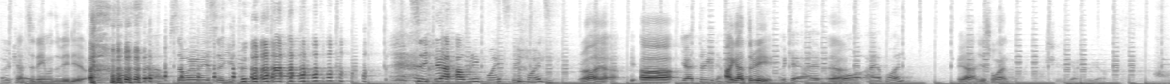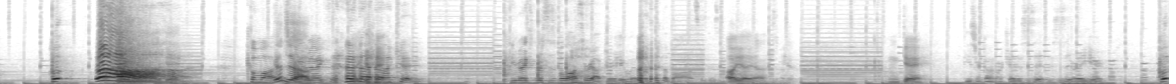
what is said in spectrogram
Okay. That's the name of the video. Oh. So wait, wait. So you. so you're at how many points? Three points. well, yeah. Uh, You're at three now. I got three. Okay, I have. Yeah. Well, I have one. Yeah, just one. Here we go. Here we go. Ah! Come on. Good job. T-Rex. Okay. okay. T-Rex versus Velociraptor. Here, wait, let's get the ball out so it doesn't. Oh yeah, yeah. Okay. These are gone. Okay, this is it. This is it right here.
